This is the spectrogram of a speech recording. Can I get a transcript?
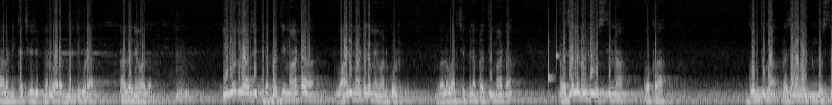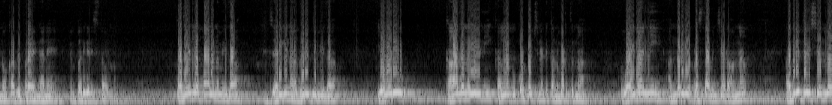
చాలా నిక్కచ్చిగా చెప్పినారు. వారందరికీ కూడా నా ధన్యవాదాలు. ఈరోజు వారు చెప్పిన ప్రతి మాట వారి మాటగా మేము అనుకోవడం లేదు. ఇవాళ వారు చెప్పిన ప్రతి మాట ప్రజల నుండి వస్తున్న ఒక గొంతుగా ప్రజల వైపు నుండి వస్తున్న ఒక అభిప్రాయంగానే మేము పరిగణిస్తా ఉన్నాం. పదేళ్ళ పాలన మీద జరిగిన అభివృద్ధి మీద ఎవరు కాదనలేని కళ్ళకు కొట్టొచ్చినట్టు కనబడుతున్న వైనాన్ని అందరూ కూడా ప్రస్తావించారు అన్న? అభివృద్ధి విషయంలో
